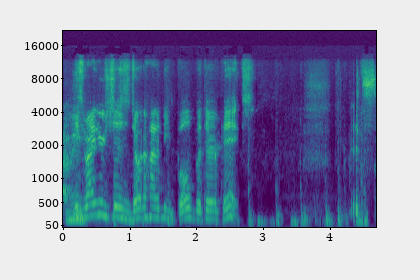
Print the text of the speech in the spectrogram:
I These writers just don't know how to be bold with their picks. It's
